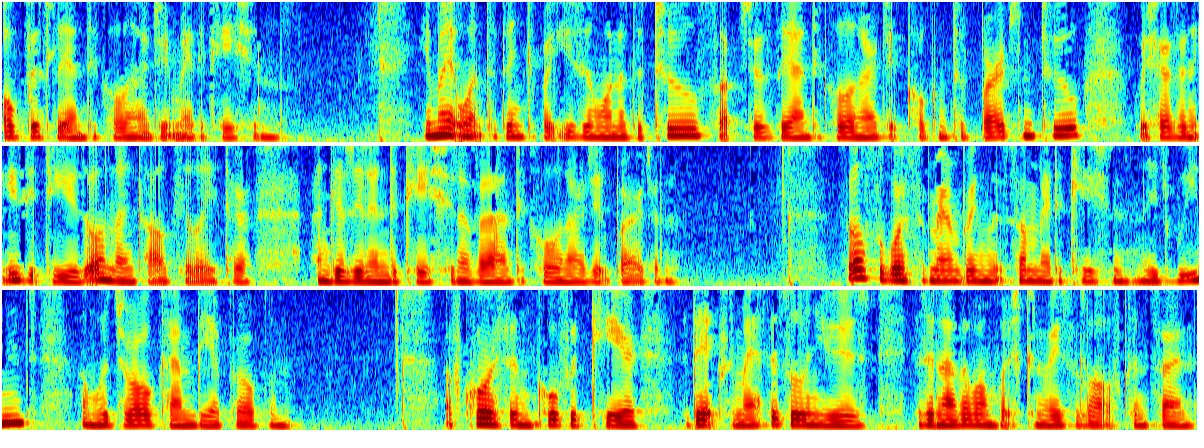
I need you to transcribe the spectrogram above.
obviously anticholinergic medications. You might want to think about using one of the tools, such as the anticholinergic cognitive burden tool, which has an easy to use online calculator and gives you an indication of an anticholinergic burden. It's also worth remembering that some medications need weaned and withdrawal can be a problem. Of course, in COVID care, the dexamethasone used is another one which can raise a lot of concern.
